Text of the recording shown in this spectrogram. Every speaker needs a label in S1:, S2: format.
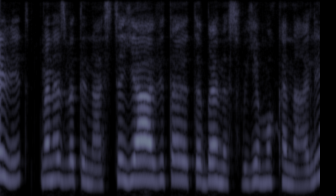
S1: Привіт! Мене звати Настя. Я вітаю тебе на своєму каналі.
